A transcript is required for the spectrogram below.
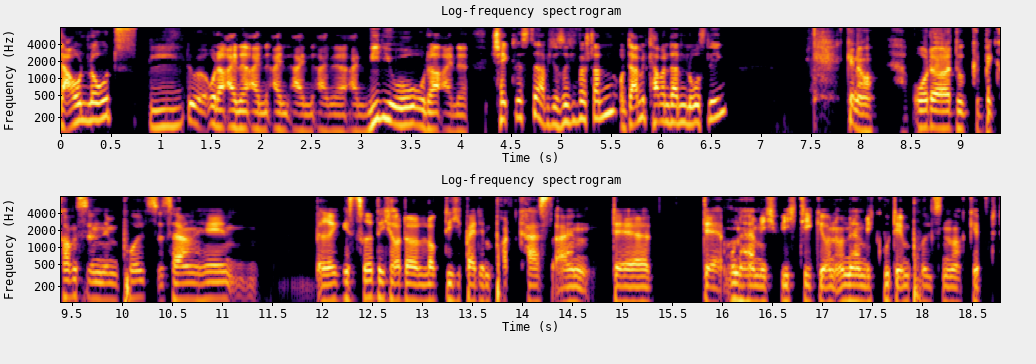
Download oder eine, ein, ein, ein, eine, ein Video oder eine Checkliste, habe ich das richtig verstanden? Und damit kann man dann loslegen? Genau. Oder du bekommst einen Impuls zu sagen, hey, registrier dich oder log dich bei dem Podcast ein, der der unheimlich wichtige und unheimlich gute Impulse noch gibt.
